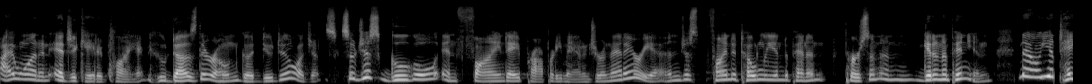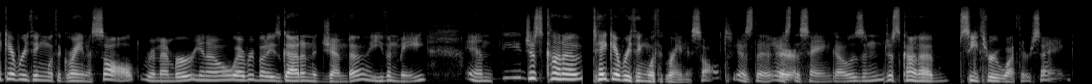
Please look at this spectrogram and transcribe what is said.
I want an educated client who does their own good due diligence. So just Google and find a property manager in that area and just find a totally independent person and get an opinion. Now, you take everything with a grain of salt. Remember, you know, everybody's got an agenda, even me, and you just kind of take everything with a grain of salt, as the sure. as the saying goes, and just kind of see through what they're saying.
